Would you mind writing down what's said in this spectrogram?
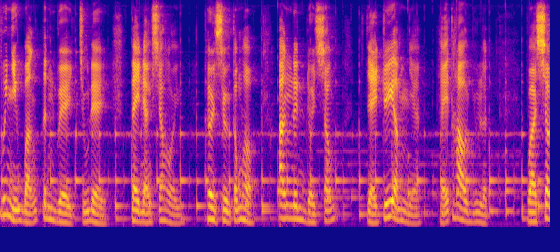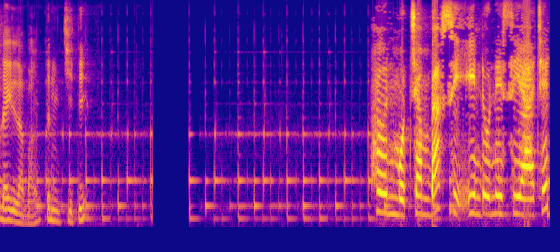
với những bản tin về chủ đề tệ nạn xã hội, thời sự tổng hợp, an ninh đời sống, giải trí âm nhạc, thể thao du lịch. Và sau đây là bản tin chi tiết. Hơn 100 bác sĩ Indonesia chết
